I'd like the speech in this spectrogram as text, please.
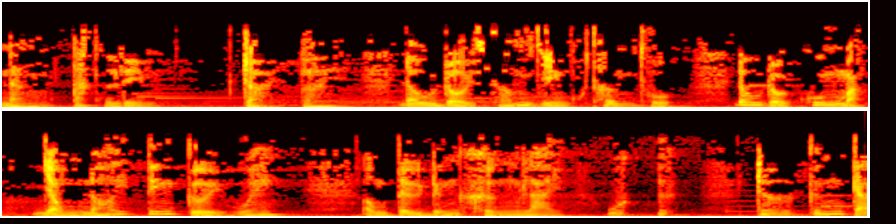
Nắng tắt liệm Trời ơi, Đâu rồi xóm diện thân thuộc, Đâu rồi khuôn mặt Giọng nói tiếng cười quen. Ông Tư đứng khựng lại Quất ức, Trơ cứng cả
